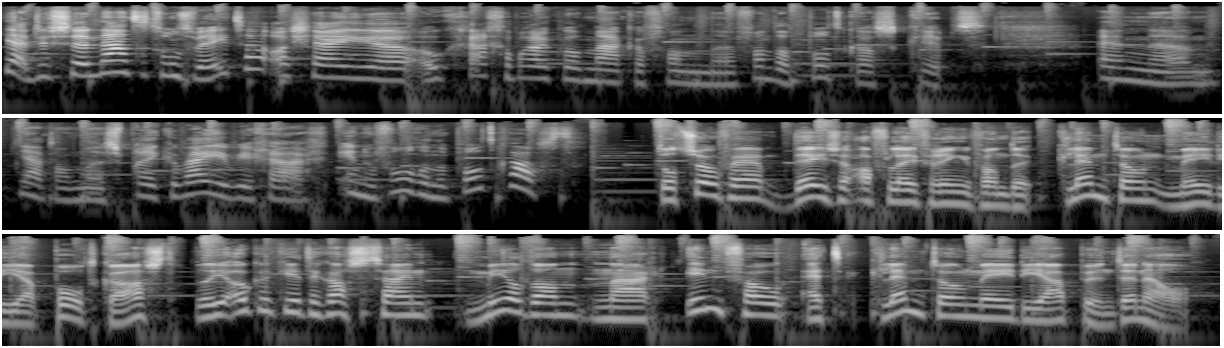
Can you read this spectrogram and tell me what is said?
Ja, dus uh, laat het ons weten als jij uh, ook graag gebruik wilt maken van, uh, van dat podcastscript. En ehm, ja, dan spreken wij je weer graag in een volgende podcast. Tot zover deze aflevering van de Klemtoon Media Podcast. Wil je ook een keer te gast zijn? Mail dan naar info.klemtoonmedia.nl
